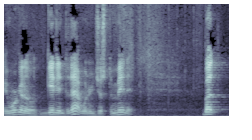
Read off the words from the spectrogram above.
and we're going to get into that one in just a minute. But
